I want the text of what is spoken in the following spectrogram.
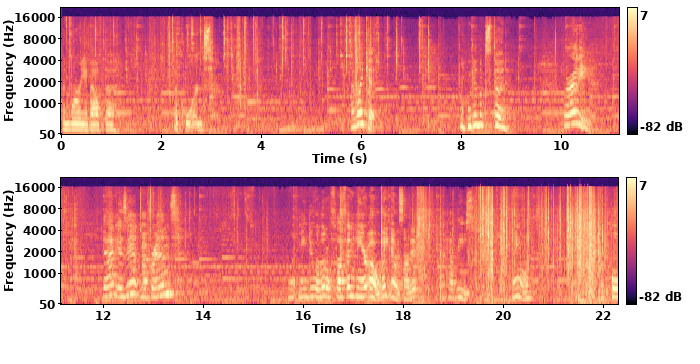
than worry about the, the cords. I like it. I think it looks good. Alrighty. That is it, my friends. Let me do a little fluffing here. Oh, wait, no, it's not it. I have these. Hang on. To pull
